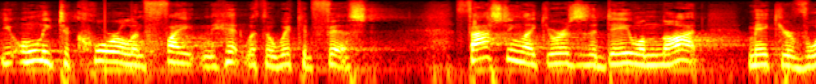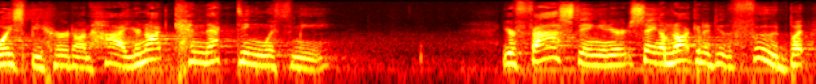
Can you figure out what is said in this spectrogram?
you only to quarrel and fight and hit with a wicked fist. Fasting like yours is a day will not make your voice be heard on high. You're not connecting with me. You're fasting and you're saying, I'm not going to do the food, but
